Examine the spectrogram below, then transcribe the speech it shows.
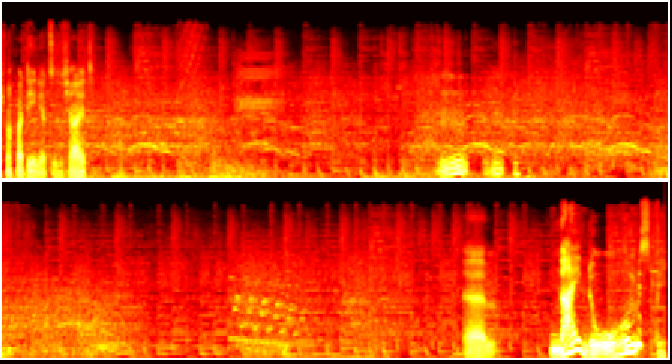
ich mach mal den hier zur Sicherheit. Hm, hm, hm. Ähm, nein, du Mistvieh.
